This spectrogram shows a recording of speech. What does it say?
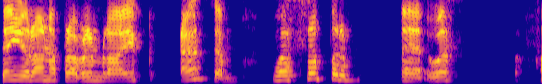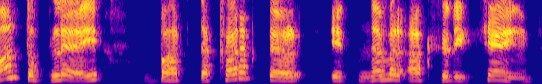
Then you run a problem like Anthem was super uh, was fun to play, but the character it never actually changed,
